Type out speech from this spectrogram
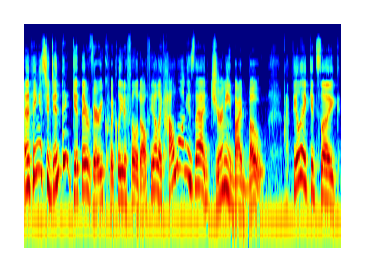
And the thing is, too, didn't they get there very quickly to Philadelphia? Like, how long is that journey by boat? I feel like it's like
